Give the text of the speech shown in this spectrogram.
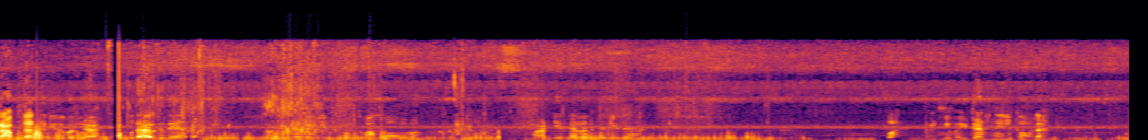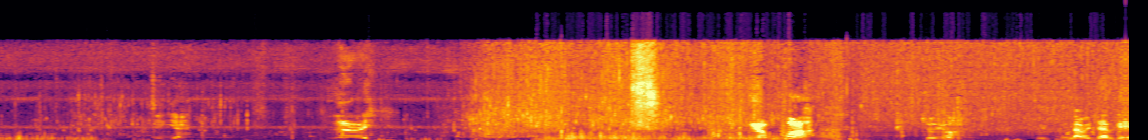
ட்ராப் தான் தெரியுது பாருங்க. ட்ராப் தான் இருக்குது. இறங்கி போகும் மாட்டியிருக்கா என்னன்னு தெரியல. வா தண்ணி வெயிட்டாக இருக்குங்க இழுக்க முடியல. ஐயா. ஏய். எப்பா. ஐயோ. என்ன வெயிட்டாக இருக்கு?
